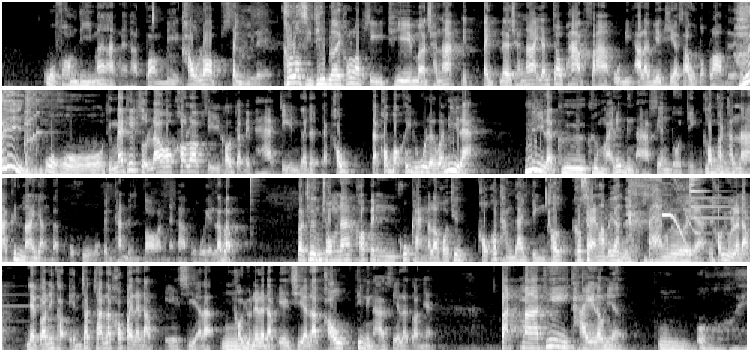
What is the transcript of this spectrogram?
โอ้ฟอร์มดีมากนะครับ ฟอร์มดีเข้ารอบสี่เลย เข้ารอบสี่ทีมเลยเข้ารอบสี่ทีมอะชนะติดติดๆเลยชนะยันเจ้าภาพซาอุดิอาระเบียเคลียร์ซาอุตกรอบเลย เฮ้ย โอ้โห ถึงแม้ที่สุดแล้วเขาเข้ารอบสี่เขาจะไปแพ้จีนก็เถอะแต่เขาแต่เขาบอกให้รู้เลยว่านี่แหละ นี่แหละคือคือหมายเลขหนึ่งอาเซียนตัวจริง เขาพัฒนาขึ้นมาอย่างแบบโอ้โหเป็นขั้นเป็นตอนนะครับโอ้โหเห็นแล้วแบบ ก็ชื่นชมนะเขาเป็นคู่แข่งกับเราเขาชื่นเขาเขาทำได้จริงเขาเขาแซงเราไปยังเนี่ยแซงเลยอะเขาอยู่ระดับเนี่ยตอนนี้เขาเห็นชัดๆ แล้วเขาไประดับเอเชียแล้วอืมเขาอยู่ในระดับเอเชียแล้วเขาที่หนึ่งอาเซียนแล้วตอนเนี้ยตัดมาที่ไทยเราเนี่ยอืมโอ้ย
